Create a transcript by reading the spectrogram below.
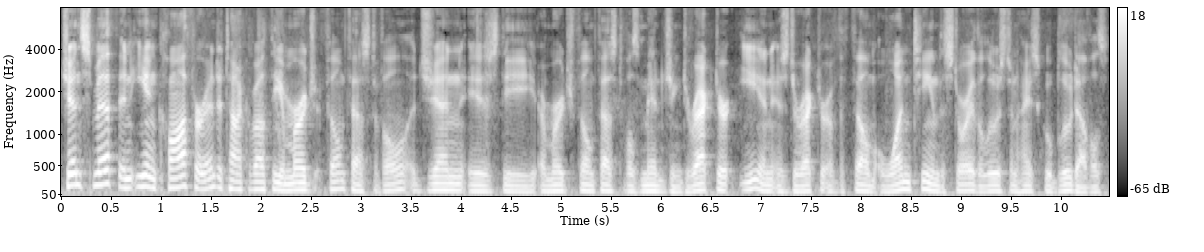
Jen Smith and Ian Clough are in to talk about the Emerge Film Festival. Jen is the Emerge Film Festival's managing director. Ian is director of the film One Team, the story of the Lewiston High School Blue Devils.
